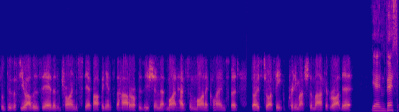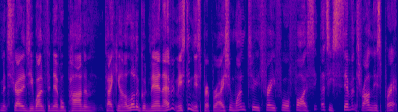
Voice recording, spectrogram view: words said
look, there's a few others there that are trying to step up against the harder opposition that might have some minor claims, but those two, I think, are pretty much the market right there. Yeah, investment strategy one for Neville Parnham, taking on a lot of good man. They haven't missed him this preparation. One, two, three, four, five, six. That's his seventh run this prep.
